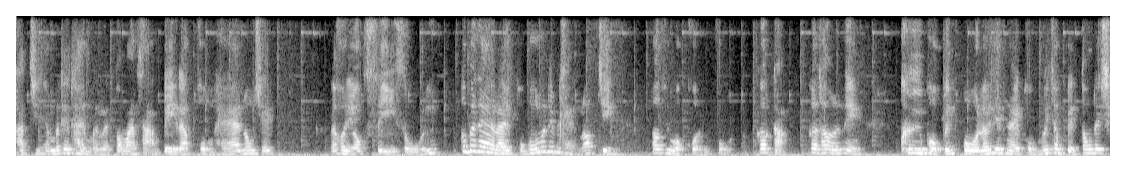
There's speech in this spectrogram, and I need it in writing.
คัดชิงแชมป์ประเทศไทยเหมือนกันประมาณสามปีแล้ว ผมแพ้น้องเช็คแล้วเขายกสี่ศูนย์ก็ไม่ได้อะไร ผมก็ไม่ได้ไปแข่งรอบจริงรอบที่หกคนผมก็กลับก็เท่านั้นเอง คือผมเป็นโปรแล้วยังไง ผมไม่จำเป็นต้องได้แช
